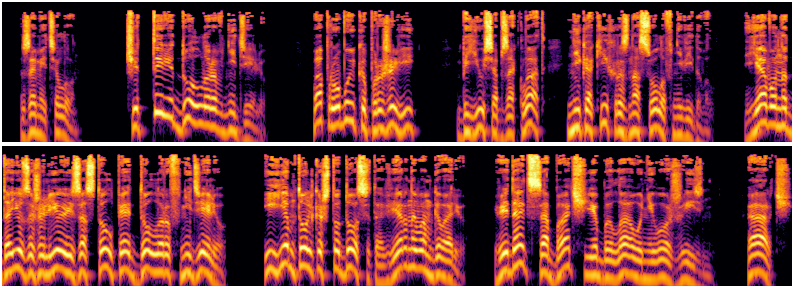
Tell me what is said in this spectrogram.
— заметил он. «Четыре доллара в неделю. Попробуй-ка проживи. Бьюсь об заклад, никаких разносолов не видывал. Я вон отдаю за жилье и за стол пять долларов в неделю. И ем только что досыта, верно вам говорю. Видать, собачья была у него жизнь. Харч.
